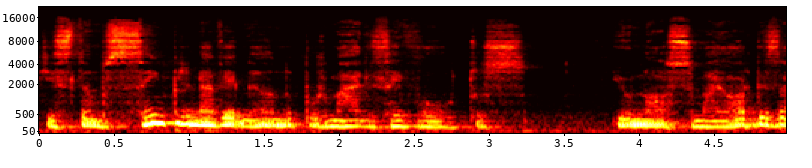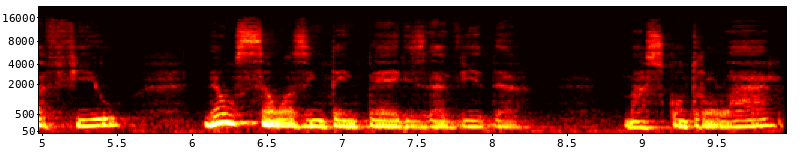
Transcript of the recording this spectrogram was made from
que estamos sempre navegando por mares revoltos e o nosso maior desafio não são as intempéries da vida, mas controlar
